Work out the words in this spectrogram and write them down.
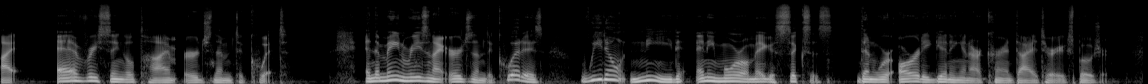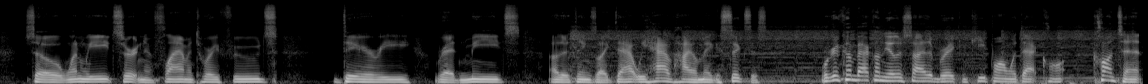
I every single time urge them to quit. And the main reason I urge them to quit is we don't need any more omega 6s than we're already getting in our current dietary exposure. So when we eat certain inflammatory foods, dairy, red meats, other things like that. We have high omega 6s. We're going to come back on the other side of the break and keep on with that con- content.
